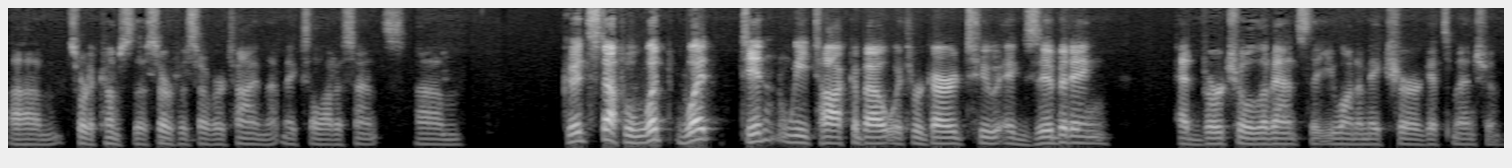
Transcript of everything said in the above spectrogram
um, sort of comes to the surface over time. That makes a lot of sense. Um, good stuff. Well, what what didn't we talk about with regard to exhibiting at virtual events that you want to make sure gets mentioned?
